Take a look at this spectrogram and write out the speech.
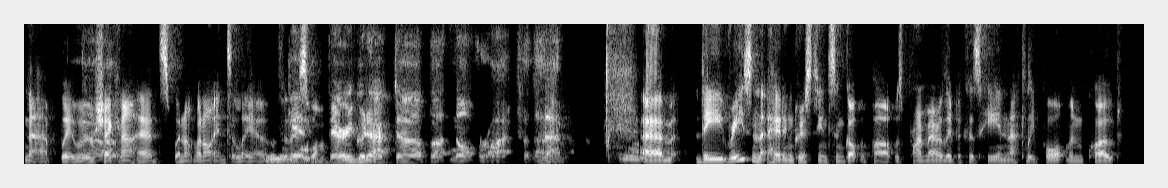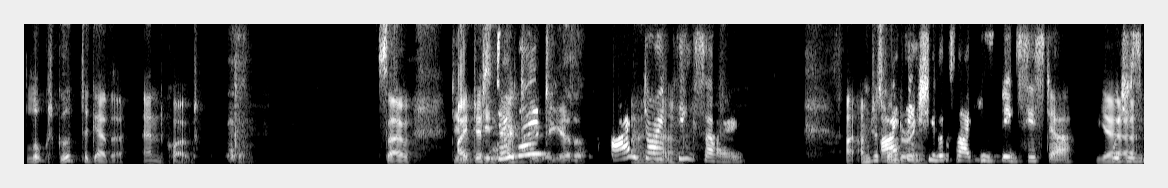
Nah, we're, we're No. shaking our heads. We're not. We're not into Leo for this one. very good actor, but not right for that. No. Yeah. Um, the reason that Hayden Christensen got the part was primarily because he and Natalie Portman quote looked good together. End quote. So Didn't, I just- didn't Do act good together. I I don't know. think so. I, I'm just I think she looks like his big sister, yeah, which is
